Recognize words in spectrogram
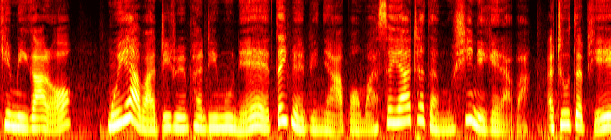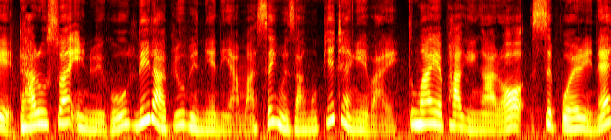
ခင်မီကတော့ မွေးရပါတီထွင်ဖန်တီးမှုနဲ့သိပ္ပံပညာအပေါ်မှာဆရာထက်သန်မှုရှိနေခဲ့တာပါအထူးသဖြင့်ဓာတ်ရူစွမ်းအင်တွေကိုလေ့လာပြုပြင်တဲ့နေရာမှာစိတ်ဝင်စားမှုပြည့်ထန်ခဲ့ပါတယ်သူမရဲ့ဖခင်ကတော့စစ်ပွဲတွေနဲ့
